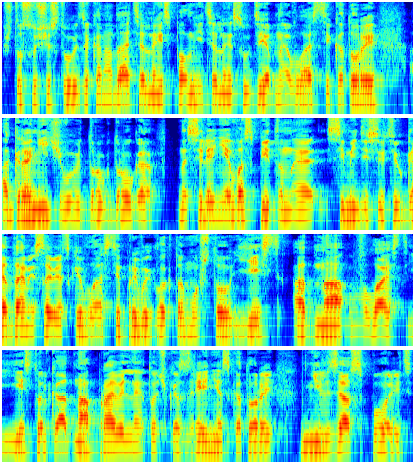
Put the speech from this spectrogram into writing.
что существует законодательная, исполнительная, судебная власти, которые ограничивают друг друга. Население, воспитанное 70 годами советской власти, привыкло к тому, что есть одна власть и есть только одна правильная точка зрения, с которой нельзя спорить.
